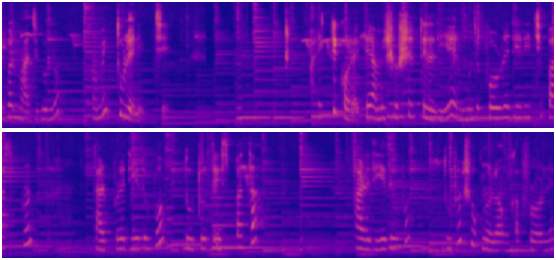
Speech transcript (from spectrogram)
এবার মাছগুলো আমি তুলে নিচ্ছি। আরেকটি কড়াইতে আমি সর্ষের তেল দিয়ে এর মধ্যে ফোড়নে দিয়ে দিচ্ছি পাঁচফোড়ন। তারপরে দিয়ে দেবো দুটো তেজপাতা আর দিয়ে দেবো দুটো শুকনো লঙ্কা ফোড়নে।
